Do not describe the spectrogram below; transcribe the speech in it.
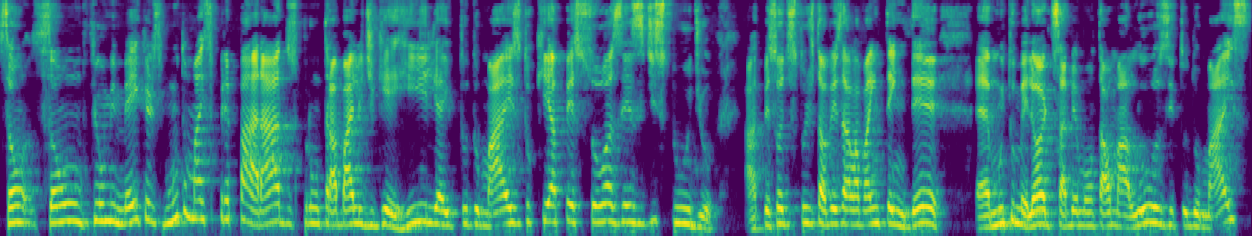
são, são filmmakers muito mais preparados para um trabalho de guerrilha e tudo mais do que a pessoa, às vezes, de estúdio. A pessoa de estúdio talvez ela vai entender é, muito melhor de saber montar uma luz e tudo mais,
